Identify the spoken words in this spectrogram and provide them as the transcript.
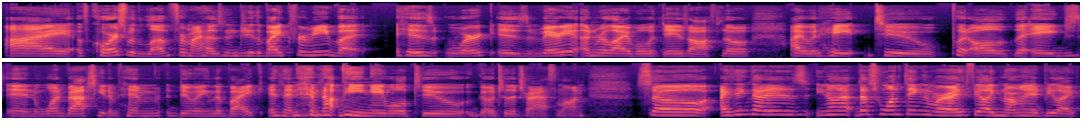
i of course would love for my husband to do the bike for me but his work is very unreliable with days off so I would hate to put all the eggs in one basket of him doing the bike and then him not being able to go to the triathlon. So I think that is, you know, that, that's one thing where I feel like normally I'd be like,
